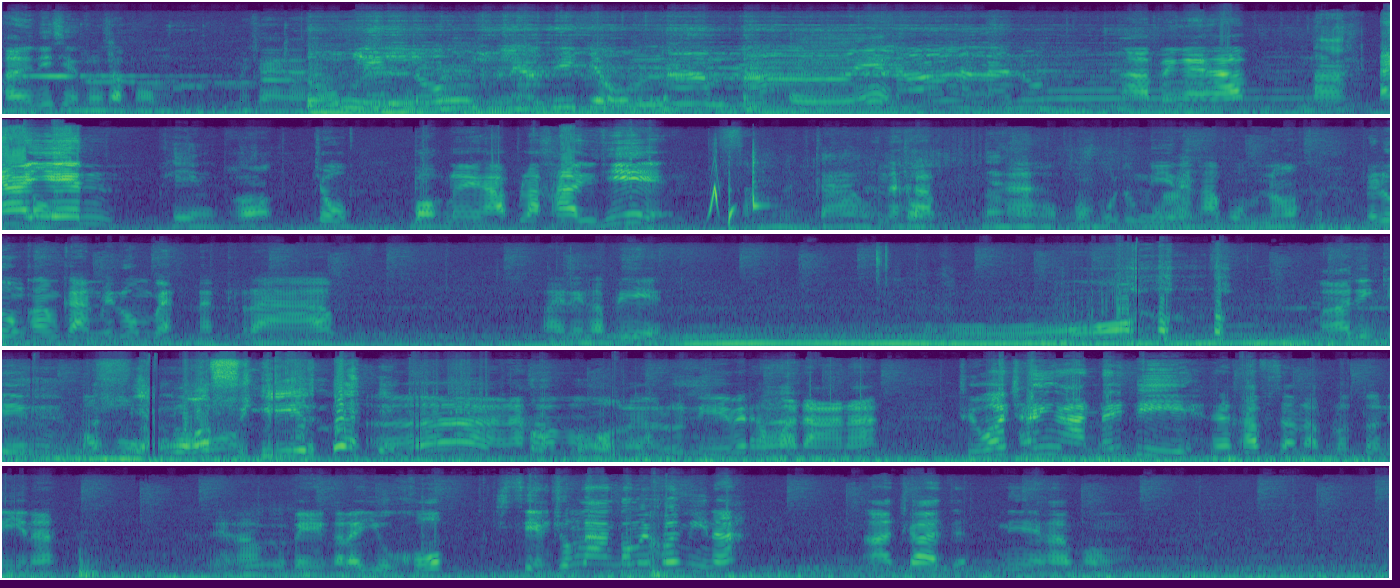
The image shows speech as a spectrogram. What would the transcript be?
อันนี้เสียงโทรศัพท์ผม ไม่ใช่นะลงลินลมแล้วที่จมน้ำตาเออ ลาละโนอ่า เป็นไงครับ นะแอร์เย็น เพลงเพราะจบ บอกเลยครับ ราคาอยู่ที่ สามหมื่นเก้านะครับนะครับอะผมผมพูดตรงนี้นะครับผมเนาะไม่รวมข้ามกันไม่รวมแบตนะครับ ไปเลยครับพี่โอ้โห มาจริงๆโอ้โหเสียงล้อซีด้วยเออนะครับผมบอกเลยว่ารุ่นนี้ไม่ธรรมดานะ ถือว่าใช้งานได้ดีนะครับสำหรับรถตัวนี้นะนะครับเออเบรกอะไรอยู่ครบ เสียงช่วงล่างก็ไม่ค่อยมีนะ อาจจะนี่ครับผม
